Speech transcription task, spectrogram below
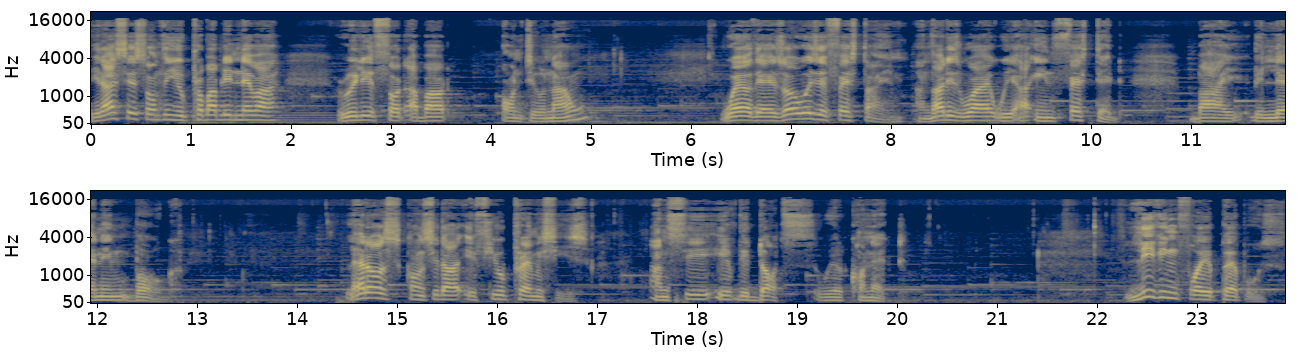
Did I say something you probably never really thought about until now? Well, there is always a first time, and that is why we are infested by the learning bug. Let us consider a few premises and see if the dots will connect. Living for a purpose.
